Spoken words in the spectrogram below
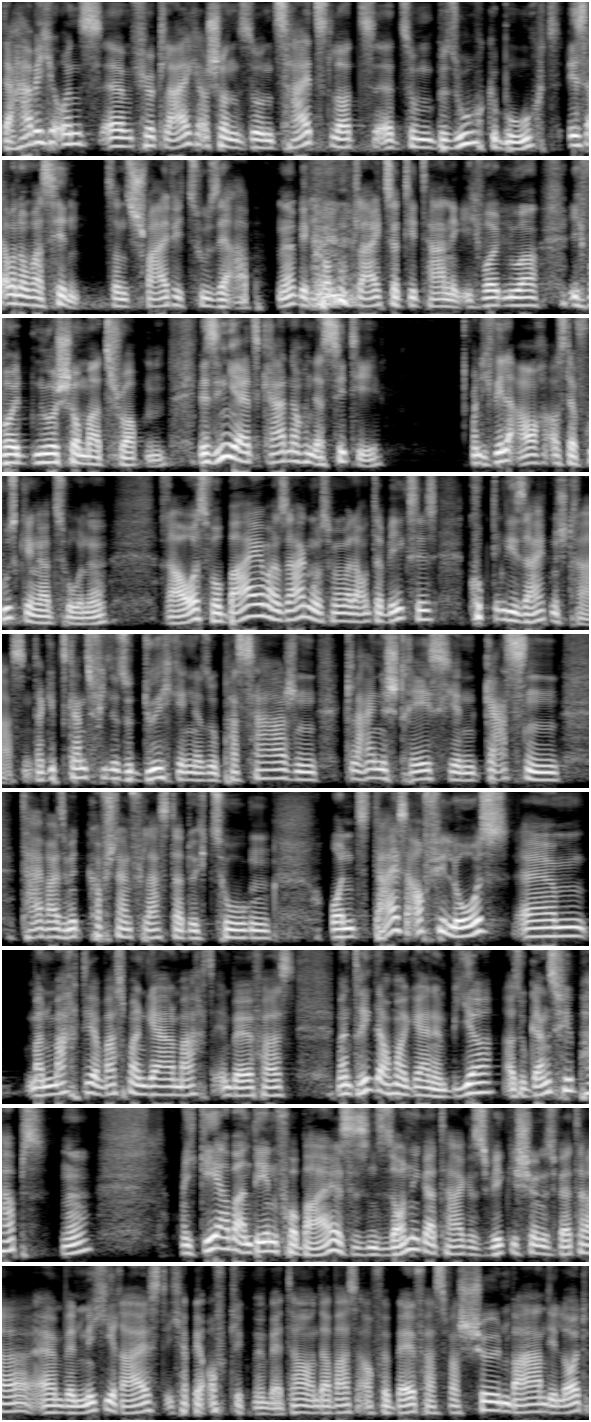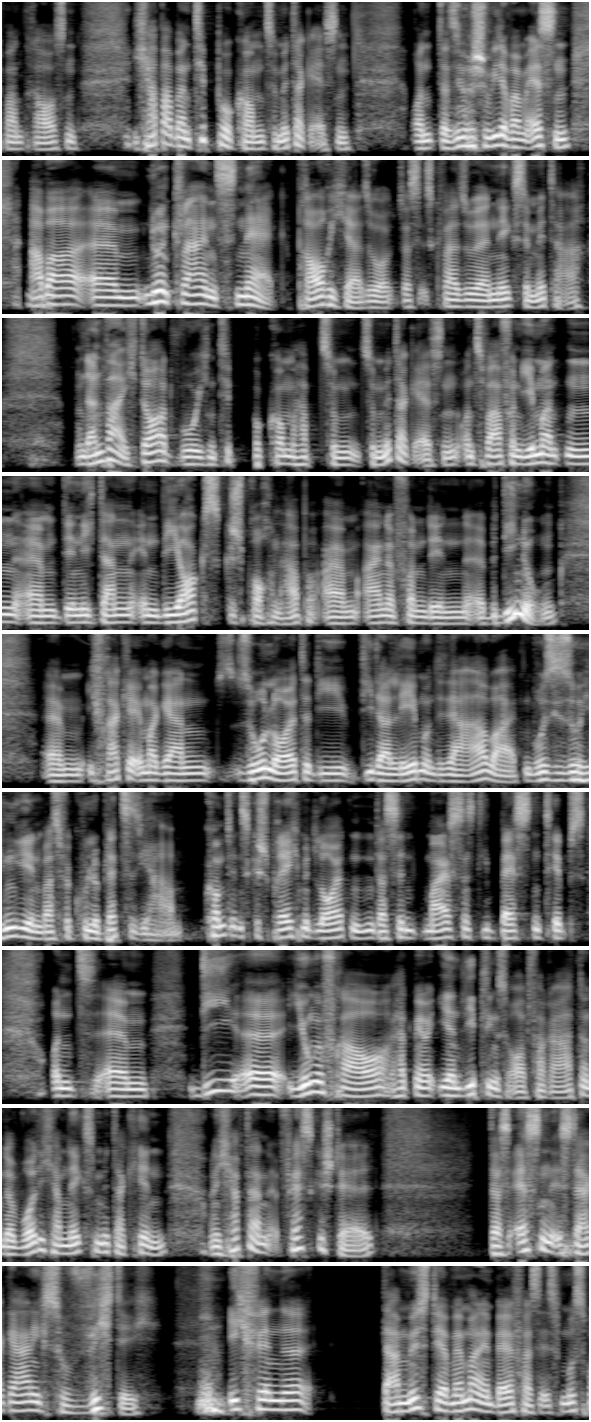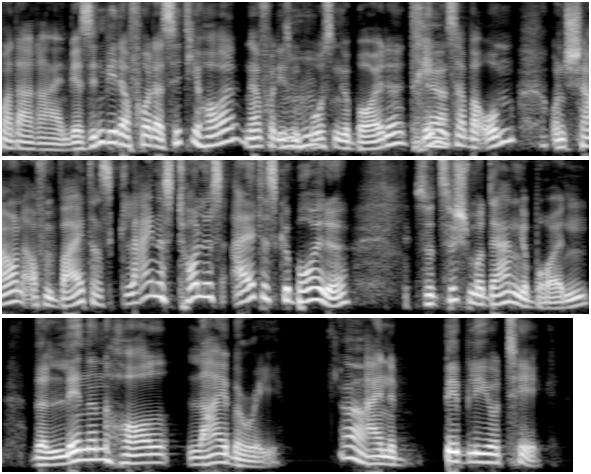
Da habe ich uns äh, für gleich auch schon so einen Zeitslot äh, zum Besuch gebucht, ist aber noch was hin, sonst schweife ich zu sehr ab. Ne? Wir kommen gleich zur Titanic. Ich wollte nur, ich wollte nur schon mal droppen. Wir sind ja jetzt gerade noch in der City und ich will auch aus der Fußgängerzone raus, wobei man sagen muss, wenn man da unterwegs ist, guckt in die Seitenstraßen. Da gibt's ganz viele so Durchgänge, so Passagen, kleine Sträßchen, Gassen, teilweise mit Kopfsteinpflaster durchzogen. Und da ist auch viel los. Ähm, man macht ja, was man gerne macht in Belfast. Man trinkt auch mal gerne ein Bier, also ganz viel Pubs. Ne? Ich gehe aber an denen vorbei. Es ist ein sonniger Tag, es ist wirklich schönes Wetter. Ähm, wenn Michi reist, ich habe ja oft Glück mit dem Wetter und da war es auch für Belfast, war schön warm, die Leute waren draußen. Ich habe aber einen Tipp bekommen zum Mittagessen und da sind wir schon wieder beim Essen. Aber ähm, nur einen kleinen Snack brauche ich ja so. Das ist quasi so der nächste Mittag. Und dann war ich dort, wo ich einen Tipp bekommen habe zum, zum Mittagessen. Und zwar von jemandem, ähm, den ich dann in The Ox gesprochen habe, ähm, eine von den äh, Bedienungen. Ähm, ich frage ja immer gern so Leute, die, die da leben und die da arbeiten, wo sie so hingehen, was für coole Plätze sie haben. Kommt ins Gespräch mit Leuten, das sind meistens die besten Tipps. Und ähm, die äh, junge Frau hat mir ihren Lieblingsort verraten und da wollte ich am nächsten Mittag hin. Und ich habe dann festgestellt, das Essen ist da gar nicht so wichtig. Ich finde, da müsst ihr, wenn man in Belfast ist, muss man da rein. Wir sind wieder vor der City Hall, ne, vor diesem mhm. großen Gebäude, drehen ja. uns aber um und schauen auf ein weiteres kleines, tolles, altes Gebäude, so zwischen modernen Gebäuden, The Linen Hall Library. Ah. Eine Bibliothek.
